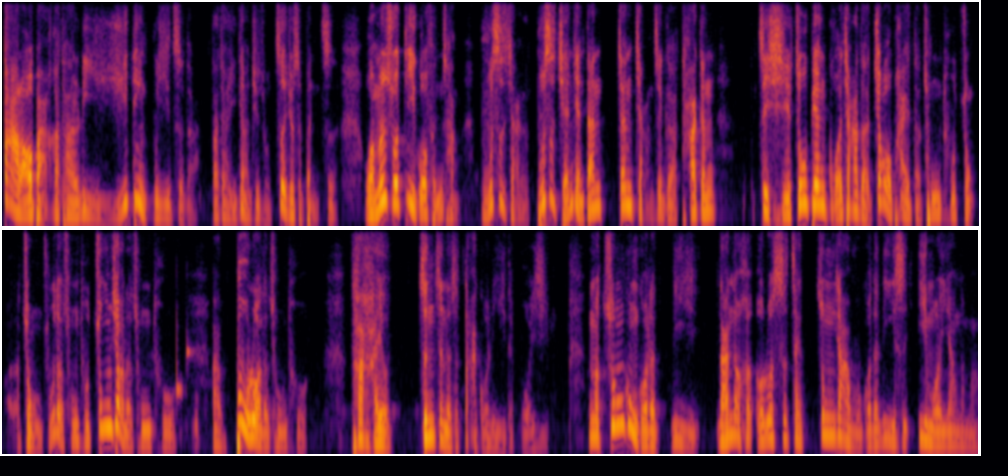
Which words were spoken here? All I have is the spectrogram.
大老板和他的利益一定不一致的，大家一定要记住，这就是本质。我们说帝国坟场不是讲不是简简单单讲这个他跟这些周边国家的教派的冲突、种种族的冲突、宗教的冲突，啊，部落的冲突，他还有真正的是大国利益的博弈。那么中共国的利益，难道和俄罗斯在中亚五国的利益是一模一样的吗？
